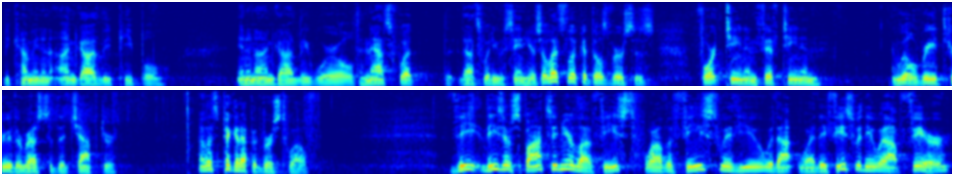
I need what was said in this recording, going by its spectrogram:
becoming an ungodly people in an ungodly world. And that's what, that's what he was saying here. So let's look at those verses 14 and 15 and we'll read through the rest of the chapter. Now let's pick it up at verse 12. The, these are spots in your love feast. While the feast with you without, while they feast with you without fear,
